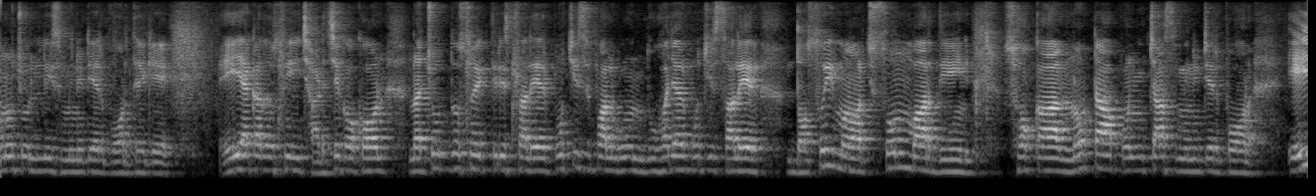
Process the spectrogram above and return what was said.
উনচল্লিশ মিনিটের পর থেকে। এই একাদশী ছাড়ছে কখন? না, চোদ্দোশো একত্রিশ সালের পঁচিশে ফাল্গুন দু হাজার পঁচিশ সালের দশই মার্চ, সোমবার দিন সকাল নটা পঞ্চাশ মিনিটের পর। এই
